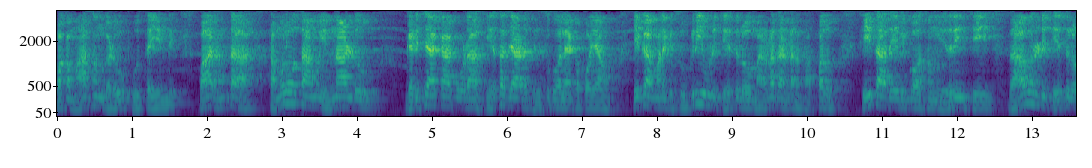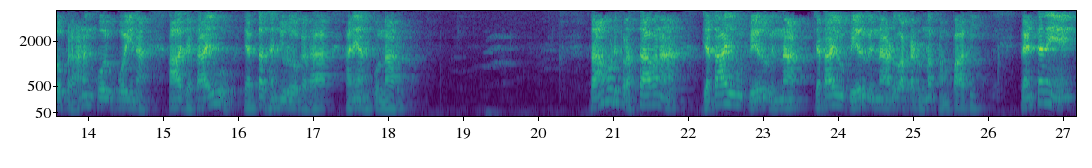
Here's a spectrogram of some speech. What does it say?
ఒక మాసం గడువు పూర్తయింది. వారంతా తమలో తాము ఇన్నాళ్ళు గడిచాక కూడా సీత జాడ తెలుసుకోలేకపోయాం. ఇక మనకి సుగ్రీవుడి చేతిలో మరణదండన తప్పదు. సీతాదేవి కోసం ఎదిరించి రావణుడి చేతిలో ప్రాణం కోల్పోయిన ఆ జటాయువు ఎంత ధన్యుడో కదా అని అనుకున్నారు. రాముడి ప్రస్తావన జటాయువు పేరు విన్నా జటాయువు పేరు విన్నాడు అక్కడున్న సంపాతి. వెంటనే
